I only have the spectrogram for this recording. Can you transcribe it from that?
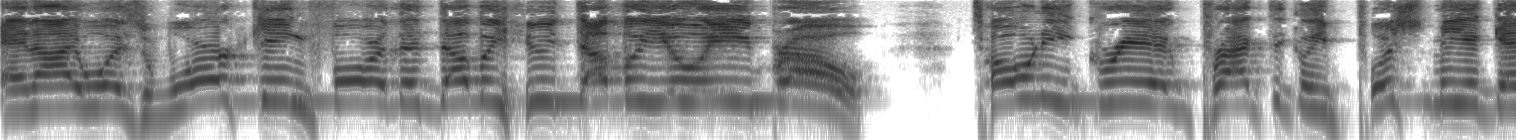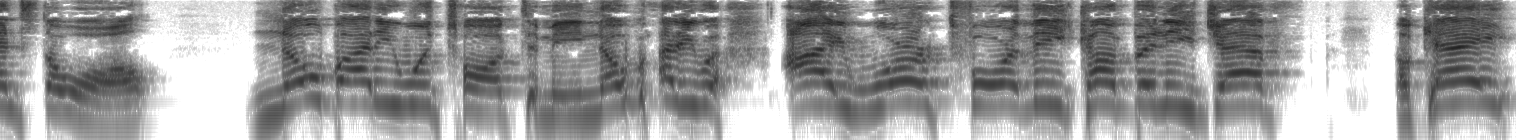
and I was working for the WWE, bro. Tony Garea practically pushed me against the wall. Nobody would talk to me. Nobody would. I worked for the company, Jeff. Okay.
